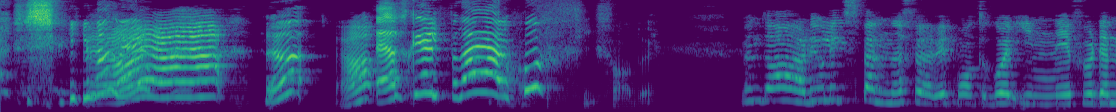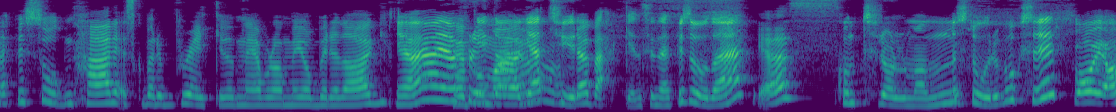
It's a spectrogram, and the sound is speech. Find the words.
skyld Ja, ja, ja. Ja. Ja. Jeg skal hjelpe deg, jeg. Fy fader. Men da er det jo litt spennende før vi på en måte går inn i For denne episoden her Jeg skal bare breake det ned hvordan vi jobber i dag. Ja, ja, ja, Hør for i dag er ja. Tyra Backen sin episode. Yes. Kontrollmannen med store bukser. Å ja.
